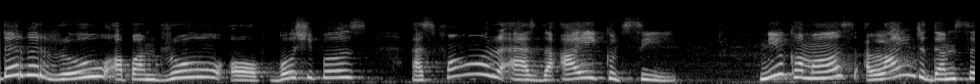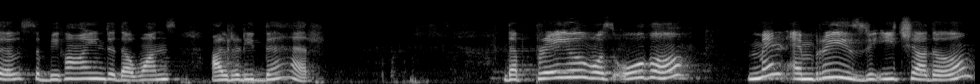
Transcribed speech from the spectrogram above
There were row upon row of worshippers as far as the eye could see. Newcomers aligned themselves behind the ones already there. The prayer was over. Men embraced each other.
